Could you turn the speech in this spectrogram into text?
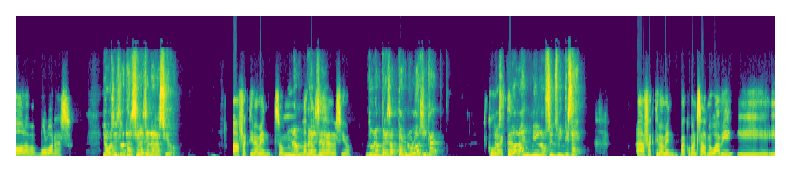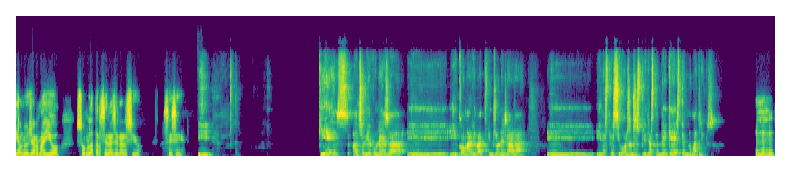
Hola, molt bones. Llavors, ets la tercera generació. Ah, efectivament, som la tercera generació d'una empresa tecnològica Correcte. nascuda l'any 1927. Ah, efectivament, va començar el meu avi i, i el meu germà i jo som la tercera generació. Sí, sí. I qui és el Xavier Conesa i, i com ha arribat fins on és ara? I, I després, si vols, ens expliques també què és Tecnomatrix. Uh -huh.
